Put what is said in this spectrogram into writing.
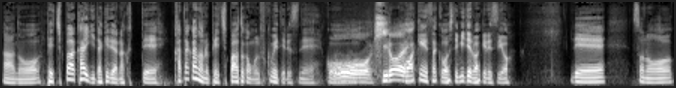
あの、ペチパー会議だけではなくって、カタカナのペチパーとかも含めてですね、こう、広いコア。検索をして見てるわけですよ。で、その、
